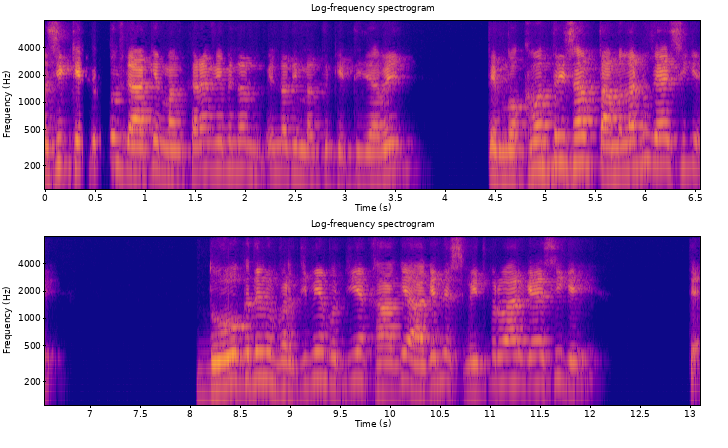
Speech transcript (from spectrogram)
ਅਸੀਂ ਕੇਂਦਰ ਕੋਲ ਜਾ ਕੇ ਮੰਗ ਕਰਾਂਗੇ ਵੀ ਇਹਨਾਂ ਇਹਨਾਂ ਦੀ ਮਦਦ ਕੀਤੀ ਜਾਵੇ। ਤੇ ਮੁੱਖ ਮੰਤਰੀ ਸਾਹਿਬ ਤਾਮਿਲਨਾਡੂ ਗਏ ਸੀਗੇ। ਦੋ ਕੁ ਦਿਨ ਵਰਜੀਆਂ ਵਰਜੀਆਂ ਖਾ ਕੇ ਆ ਗਏ ਨੇ ਸਮੀਤ ਪਰਿਵਾਰ ਗਏ ਸੀਗੇ। ਤੇ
